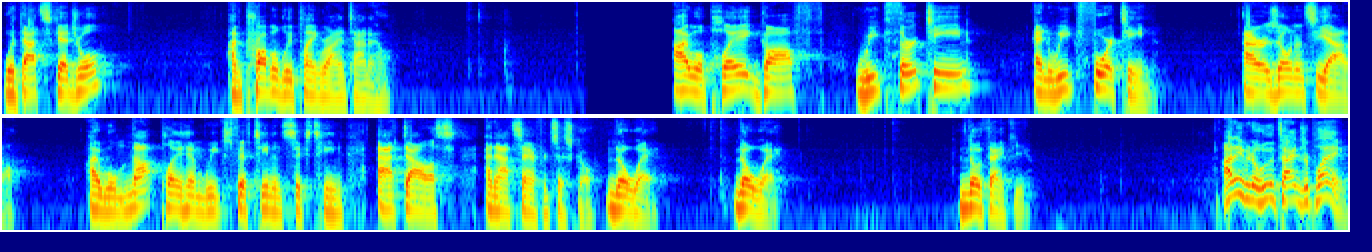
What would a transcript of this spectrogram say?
with that schedule, I'm probably playing Ryan Tannehill. I will play Goff week 13 and week 14, Arizona and Seattle. I will not play him weeks 15 and 16 at Dallas and at San Francisco. No way. No way. No, thank you. I don't even know who the Titans are playing.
